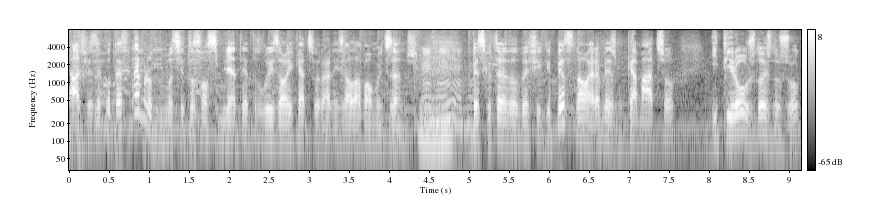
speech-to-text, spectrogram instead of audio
às vezes acontece. Lembro-me de uma situação semelhante entre Luís e Katsurani, já lá vão muitos anos. Penso que o treinador do Benfica, penso não, era mesmo Camacho, e tirou os dois do jogo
